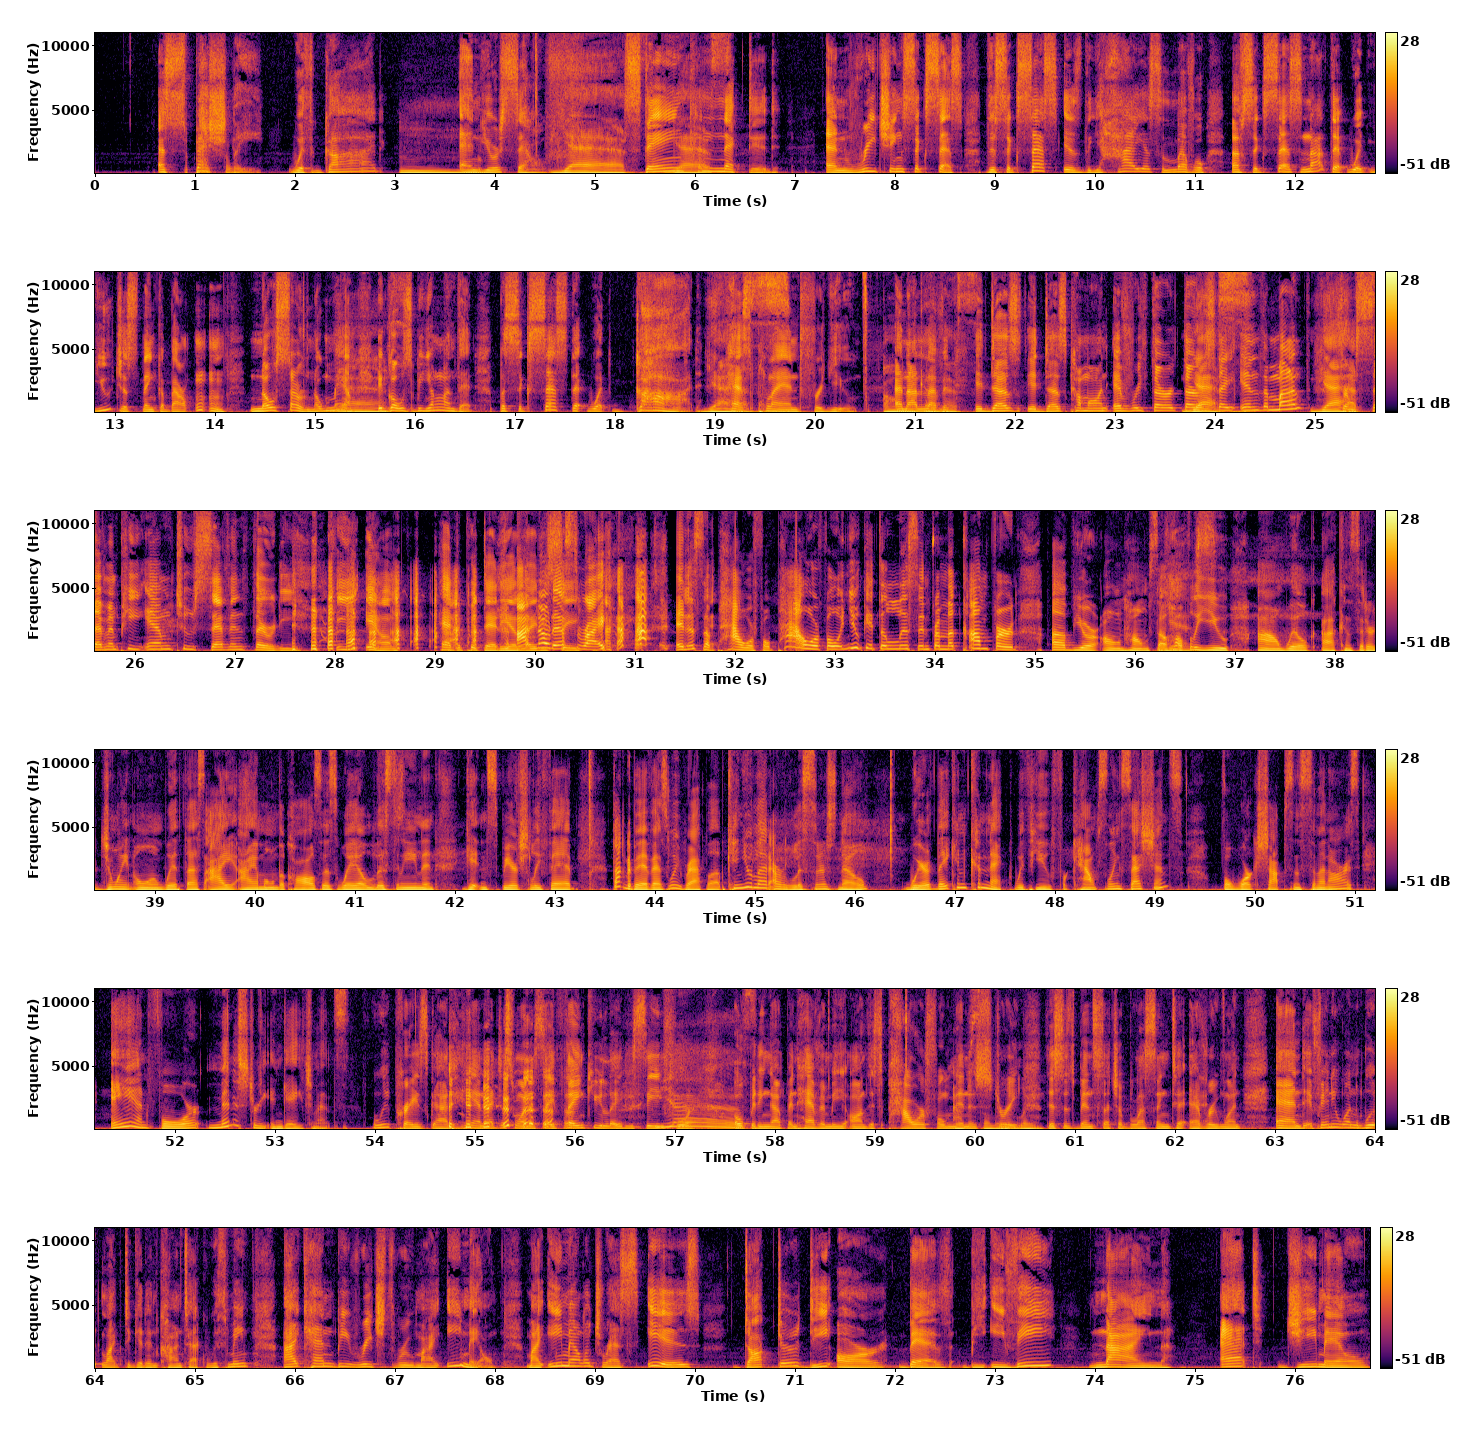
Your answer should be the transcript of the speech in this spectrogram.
especially with God mm. and yourself. Yes. Staying Yes. connected and reaching success. The success is the highest level of success. Not that what you just think about. Mm-mm. No, sir. No, ma'am. Yes. It goes beyond that. But success that what God Yes. has planned for you. Oh, and I love it. It does. It does come on every third Yes. Thursday in the month. Yes. From 7 p.m. to 7:30 p.m. Had to put that in. I know that's C. right. and it's a powerful, powerful, and you get to listen from the comfort of your own home. So hopefully you um, will uh, consider join on with us. I, I am on the calls as well, listening and getting spiritually fed. Dr. Bev, as we wrap up, can you let our listeners know where they can connect with you for counseling sessions, for workshops and seminars, and for ministry engagements? We praise God again. I just want to say thank you, Lady C, Yes. for opening up and having me on this powerful ministry. Absolutely. This has been such a blessing to everyone. And if anyone would like to get in contact with me, I can be reached through my email. My email address is Dr. Dr. Bev, B E V 9 at gmail.com.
